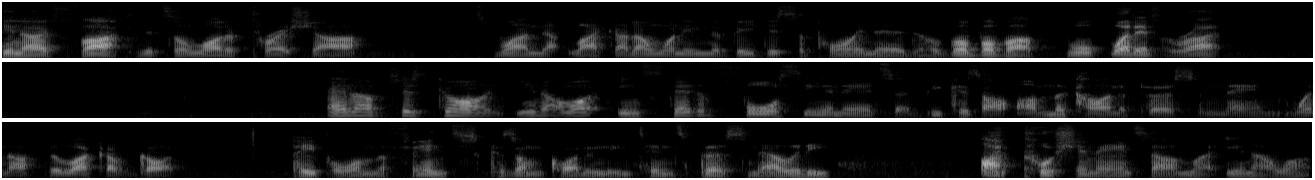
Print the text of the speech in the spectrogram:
you know, fuck, it's a lot of pressure. It's one that, like, I don't want him to be disappointed or blah, blah, blah, whatever, right? And I've just gone, you know what? Instead of forcing an answer, because I'm the kind of person, man, when I feel like I've got people on the fence, because I'm quite an intense personality, I push an answer. I'm like, you know what?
